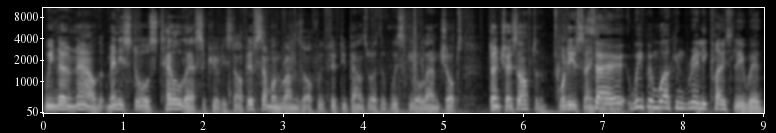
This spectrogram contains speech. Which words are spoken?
we know now that many stores tell their security staff if someone runs off with £50 worth of whiskey or lamb chops, don't chase after them. What are you saying? So we've been working really closely with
